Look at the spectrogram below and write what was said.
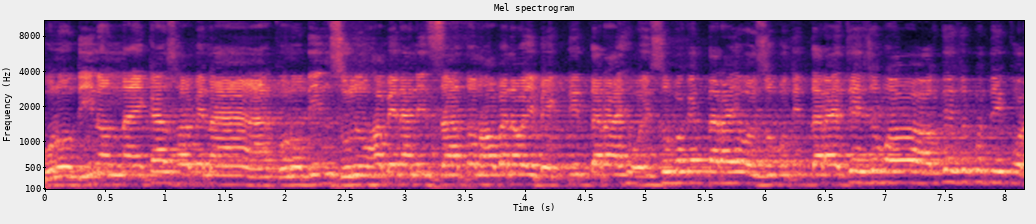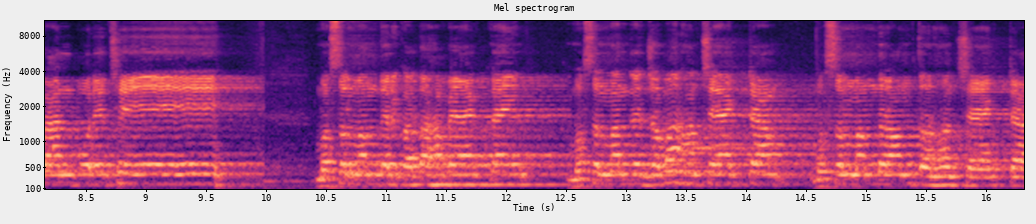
কোনোদিন অন্যায় কাজ হবে না, কোনোদিন জুলুম হবে না, নির্যাতন হবে না। ওই ব্যক্তির দ্বারাই, ওই যুবকের দ্বারাই, ওই যুবতীর দ্বারাই, যে যুবক, যে যুবতী কোরআন পড়েছে। মুসলমানদের কথা হবে একটাই, মুসলমানদের জবান হচ্ছে একটা, মুসলমানদের অন্তর হচ্ছে একটা।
